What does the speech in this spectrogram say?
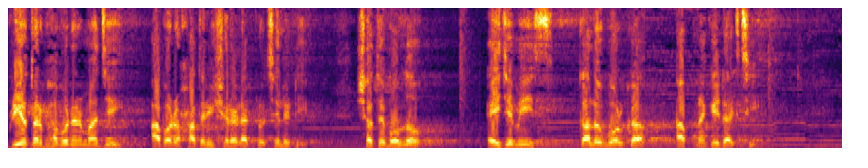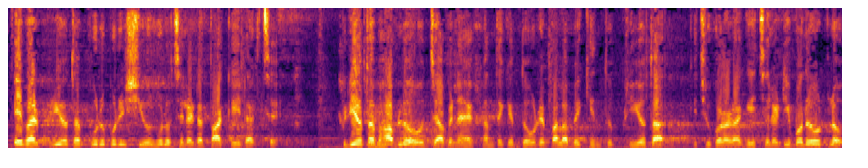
প্রিয়তার ভাবনার মাঝেই আবারও হাতের ইশারা রাখল ছেলেটি। সাথে বলল, এই যে মিস, কালো বোরকা আপনাকেই ডাকছি। এবার প্রিয়তা পুরোপুরি শিওর হলো ছেলেটা তাকেই ডাকছে। প্রিয়তা ভাবলো, যাবে না, এখান থেকে দৌড়ে পালাবে। কিন্তু প্রিয়তা, কিছু করার আগেই ছেলেটি বলে উঠল,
